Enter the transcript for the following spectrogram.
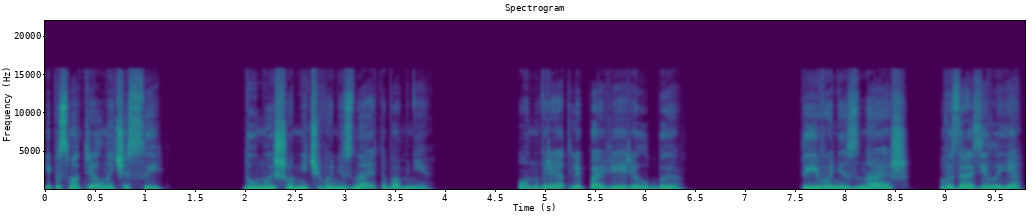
и посмотрел на часы. Думаешь, он ничего не знает обо мне? Он вряд ли поверил бы. Ты его не знаешь, возразила я.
